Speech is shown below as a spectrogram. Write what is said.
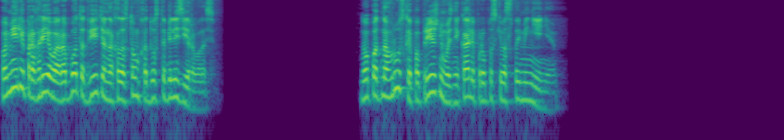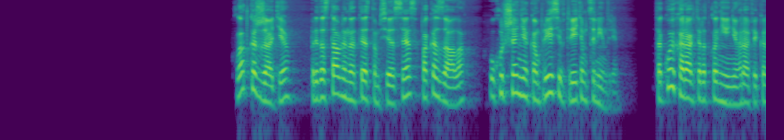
По мере прогрева работа двигателя на холостом ходу стабилизировалась. Но под нагрузкой по-прежнему возникали пропуски воспламенения. Вкладка сжатия предоставленная тестом CSS, показала ухудшение компрессии в третьем цилиндре. Такой характер отклонения графика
